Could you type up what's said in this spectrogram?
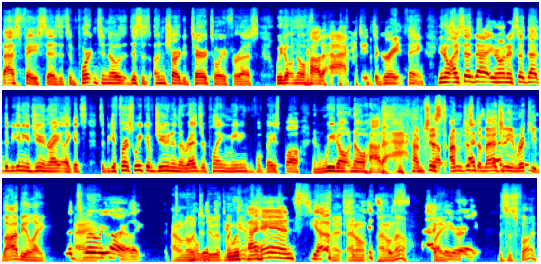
Fastface says it's important to know that this is uncharted territory for us. We don't know how to act. It's a great thing. You know, I said that, you know, and I said that at the beginning of June, right? Like it's it's the first week of June and the Reds are playing meaningful baseball and we don't know how to act. I'm just I'm just That's- imagining Ricky Bobby like That's I- where we are. Like I don't know what to do with my with hands. my hands. Yeah. I, I don't I don't know. Exactly Like, right. This is fun.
